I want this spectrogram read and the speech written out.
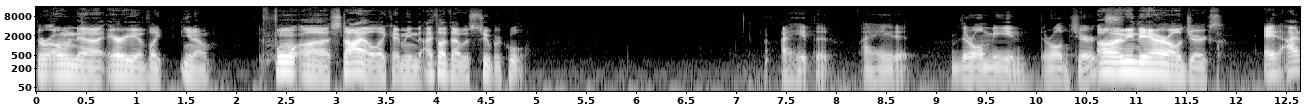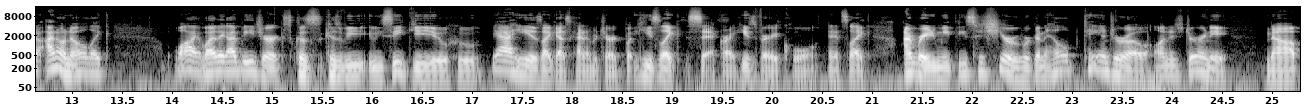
their own uh, area of like you know for uh, style, like I mean, I thought that was super cool. I hate that. I hate it. They're all mean. They're all jerks. Oh, I mean, they are all jerks. and I, I don't know like why why they gotta be jerks because because we we see Giyu who yeah he is I guess kind of a jerk but he's like sick right he's very cool and it's like I'm ready to meet these Hashira who are gonna help Tanjiro on his journey nope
